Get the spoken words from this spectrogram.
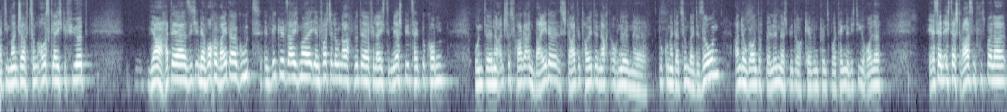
hat die Mannschaft zum Ausgleich geführt. Ja, hat er sich in der Woche weiter gut entwickelt, sage ich mal. Ihren Vorstellungen nach wird er vielleicht mehr Spielzeit bekommen. Und äh, eine Anschlussfrage an beide. Es startet heute Nacht auch eine, eine Dokumentation bei The Zone, Underground of Berlin. Da spielt auch Kevin Prince Boateng eine wichtige Rolle. Er ist ja ein echter Straßenfußballer.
